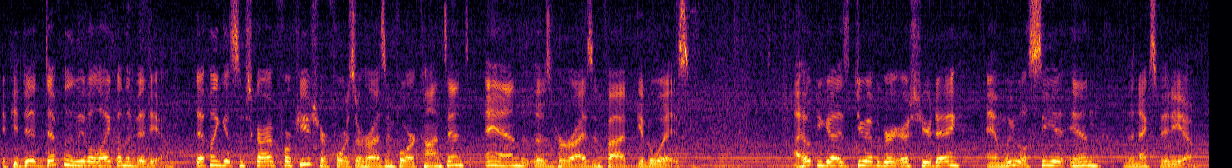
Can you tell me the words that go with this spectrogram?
If you did, definitely leave a like on the video. Definitely get subscribed for future Forza Horizon 4 content and those Horizon 5 giveaways. I hope you guys do have a great rest of your day, and we will see you in the next video.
